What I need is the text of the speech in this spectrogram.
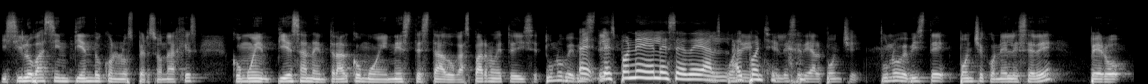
y sí lo vas sintiendo con los personajes, cómo empiezan a entrar como en este estado. Gaspar Noé te dice, tú no Eh, bebiste... les pone LSD les al, pone al ponche. LSD al ponche. Tú no bebiste ponche con LSD, pero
